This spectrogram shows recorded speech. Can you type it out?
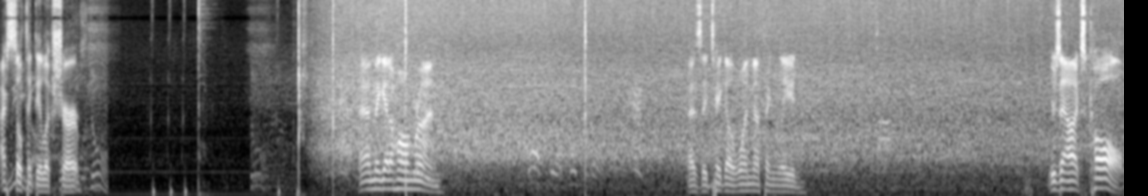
I still think they look sharp. And they get a home run as they take a 1-0 lead. Here's Alex Call.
